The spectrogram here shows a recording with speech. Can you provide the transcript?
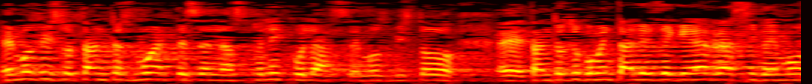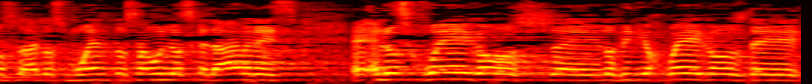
hemos visto tantas muertes en las películas, hemos visto eh, tantos documentales de guerras y vemos a los muertos, aún los cadáveres, eh, los juegos, eh, los videojuegos de,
